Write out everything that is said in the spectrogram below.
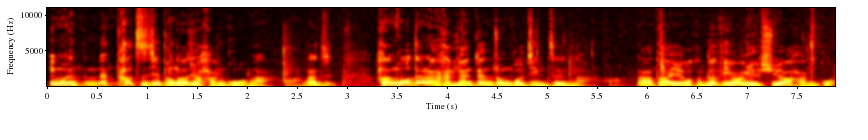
因为他直接碰到就韩国嘛啊，那韩国当然很难跟中国竞争了啊。那他有很多地方也需要韩国，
